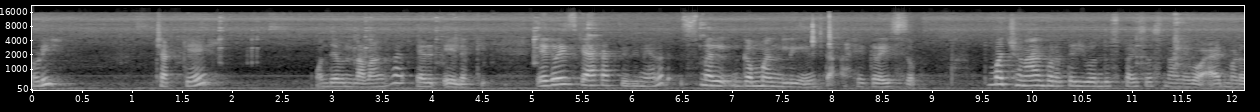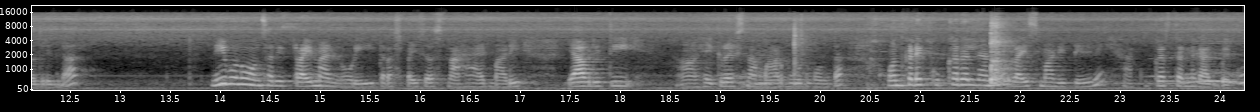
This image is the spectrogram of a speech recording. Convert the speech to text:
ನೋಡಿ, ಚಕ್ಕೆ, ಒಂದೇ ಒಂದು ಲವಂಗ, ಎರಡು ಏಲಕ್ಕಿ. ಎಗ್ ರೈಸ್ಗೆ ಯಾಕೆ ಹಾಕ್ತಿದ್ದೀನಿ ಅಂದರೆ ಸ್ಮೆಲ್ ಗಮ್ಮನ್ಲಿ ಅಂತ ಎಗ್ ರೈಸು ತುಂಬ ಚೆನ್ನಾಗಿ ಬರುತ್ತೆ ಈ ಒಂದು ಸ್ಪೈಸಸ್ನ ನೀವು ಆ್ಯಡ್ ಮಾಡೋದ್ರಿಂದ. ನೀವೂ ಒಂದ್ಸರಿ ಟ್ರೈ ಮಾಡಿ ನೋಡಿ ಈ ಥರ ಸ್ಪೈಸಸ್ನ ಆ್ಯಡ್ ಮಾಡಿ ಯಾವ ರೀತಿ ಎಗ್ ರೈಸ್ನ ಮಾಡ್ಬೋದು ಅಂತ. ಒಂದು ಕಡೆ ಕುಕ್ಕರಲ್ಲಿ ನಾನು ರೈಸ್ ಮಾಡಿಟ್ಟಿದ್ದೀನಿ. ಆ ಕುಕ್ಕರ್ ತಣ್ಣಗಾಗಬೇಕು.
